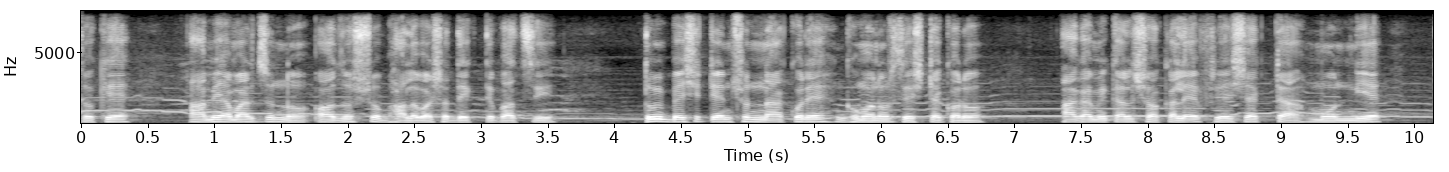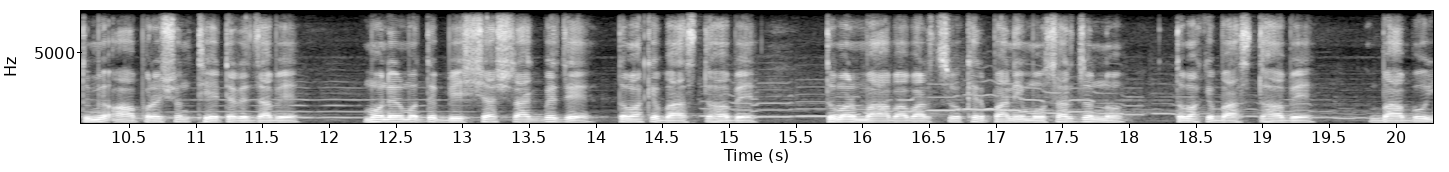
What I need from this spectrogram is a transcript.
চোখে আমি আমার জন্য অজস্র ভালোবাসা দেখতে পাচ্ছি। তুমি বেশি টেনশন না করে ঘুমানোর চেষ্টা করো। আগামীকাল সকালে ফ্রেশ একটা মন নিয়ে তুমি অপারেশন থিয়েটারে যাবে। মনের মধ্যে বিশ্বাস রাখবে যে তোমাকে বাঁচতে হবে। তোমার মা বাবার চোখের পানি মোছার জন্য তোমাকে বাঁচতে হবে। বাবুই,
